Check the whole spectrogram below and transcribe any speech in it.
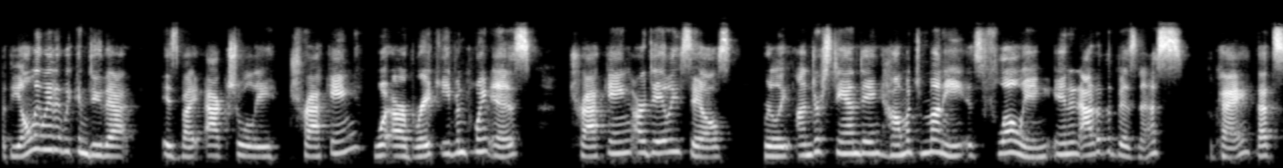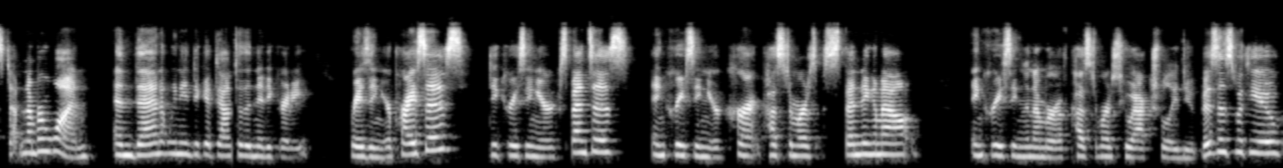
But the only way that we can do that is by actually tracking what our break even point is, tracking our daily sales, really understanding how much money is flowing in and out of the business. Okay, that's step number one. And then we need to get down to the nitty gritty raising your prices, decreasing your expenses, increasing your current customers' spending amount, increasing the number of customers who actually do business with you,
